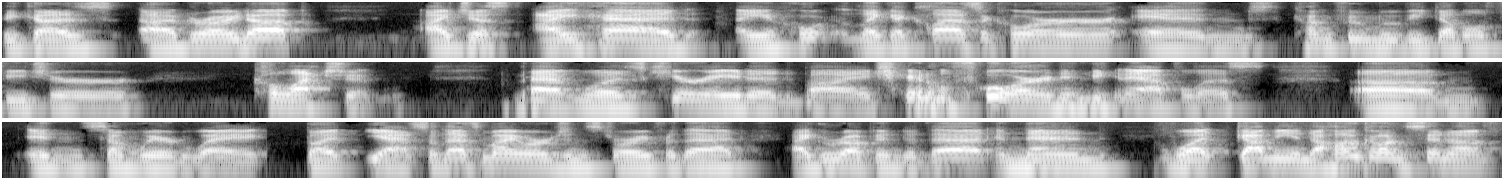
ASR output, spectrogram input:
because uh, growing up i just i had a like a classic horror and kung fu movie double feature collection that was curated by channel 4 in indianapolis um, in some weird way. But yeah so that's my origin story for that. I grew up into that. And then what got me into hong kong cinema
